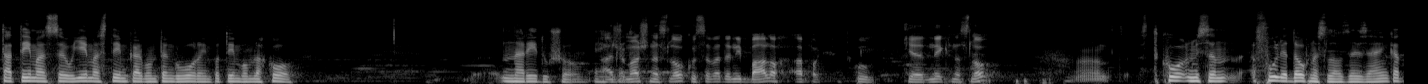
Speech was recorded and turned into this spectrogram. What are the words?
ta tema se ujema s tem, kar bom tam govoril, in potem bom lahko naredil šov. A že imaš naslov, ko seveda ni baloh, ampak tako, ki je nek naslov. Tako, mislim, ful je dolg naslov zdaj za enkrat.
